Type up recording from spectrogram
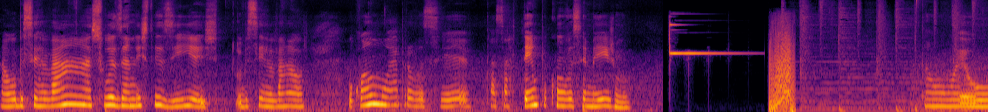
a observar as suas anestesias, observar o como é para você passar tempo com você mesmo. Então eu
